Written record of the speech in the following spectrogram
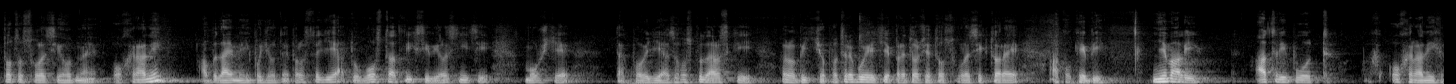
toto sú lesy hodné ochrany, alebo dajme ich pod prostredie a tu v ostatných si vy lesníci môžete tak z hospodársky robiť, čo potrebujete, pretože to sú lesy, ktoré ako keby nemali atribút ochranných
